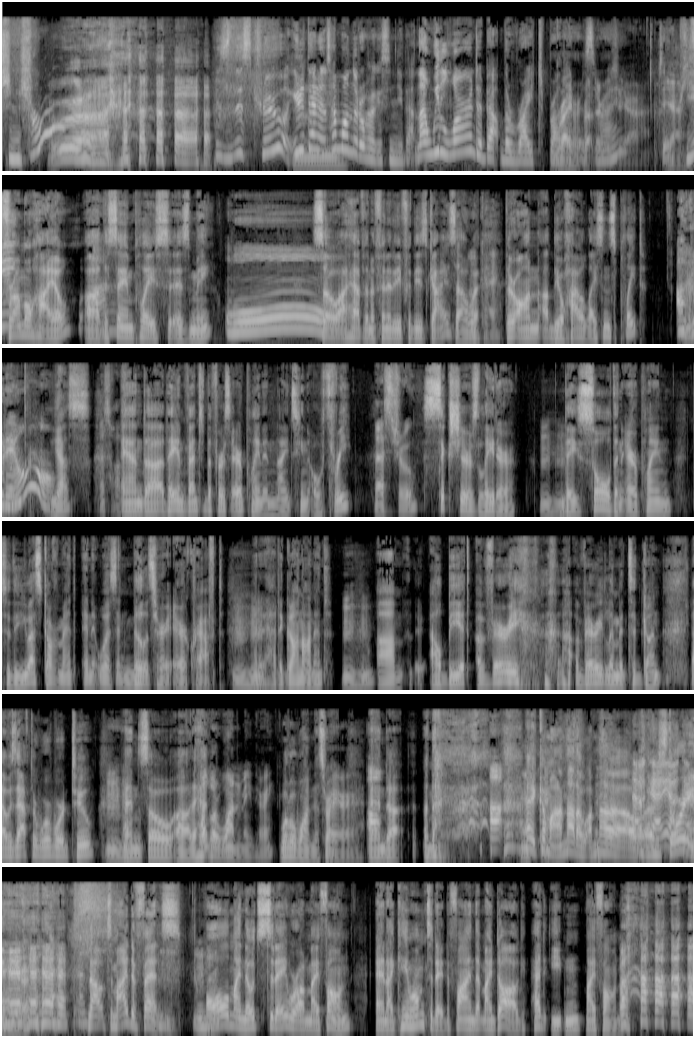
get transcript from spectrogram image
진짜? Is this true? 일단은 3번으로 가겠습니다. Now we learned about the Wright brothers, Right, brothers. right? Yeah. 이제 yeah. 비행- From Ohio, uh, the same place as me. 오. So I have an affinity for these guys. Uh, wh- Okay. They're on uh, the Ohio license plate. 아 그래요? Yes. That's awesome. And uh, they invented the first airplane in 1903. That's true. Six years later, they sold an airplane to the U.S. government, and it was a military aircraft, and it had a gun on it, um, albeit a very, a very limited gun. That was after World War II, and so uh, they had World War One, maybe, right? World War One. That's right. Right, right, And, uh, and hey, come on! I'm not a I'm not a, a Okay, historian here. now, to my defense, all my notes today were on my phone. And I came home today to find that my dog had eaten my phone.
